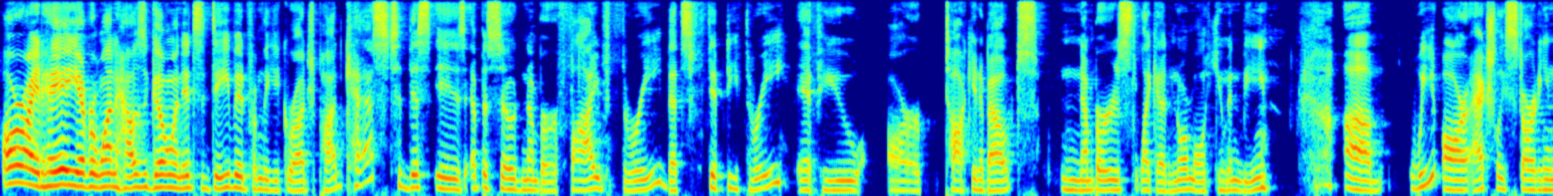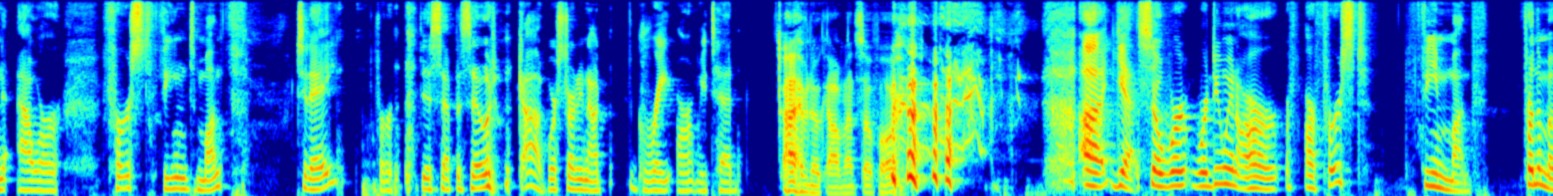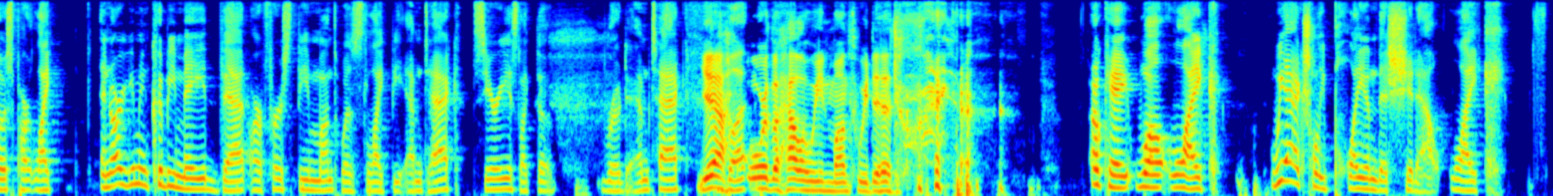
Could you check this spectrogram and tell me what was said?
All right, hey everyone, how's it going? It's David from the Geek Garage podcast. This is episode number five three. That's fifty three. If you are talking about numbers like a normal human being, um, we are actually starting our first themed month today for this episode. God, we're starting out great, aren't we, Ted? I have no comment so far. uh, yeah, so we're we're doing our our first theme month for the most part. Like an argument could be made that our first theme month was like the MTAC series, like the Road to MTAC. yeah, But- or the Halloween month we did. Okay, well, like we actually plan this shit out like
